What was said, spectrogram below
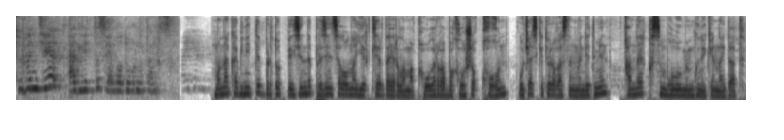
түбінде әділетті сайлауды орнатамыз. Мына кабинетте бір топ белсенді президент сайлауына еріктілер даярламақ оларға бақылаушы құқығын учаске төрағасының міндеті мен қандай қысым болуы мүмкін екенін айтады.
